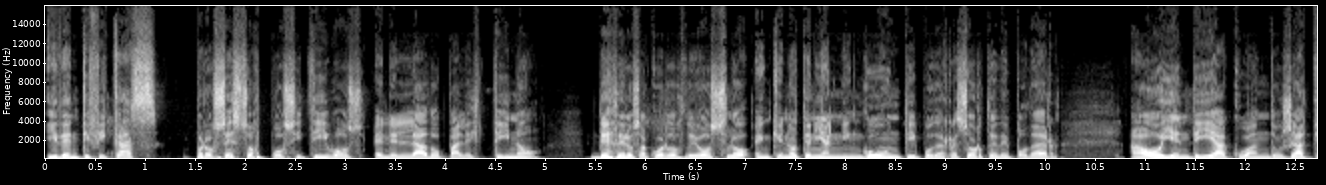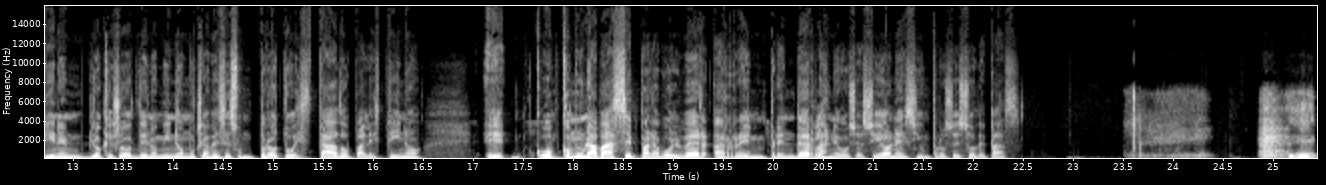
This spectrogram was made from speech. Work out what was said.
¿Identificás procesos positivos en el lado palestino desde los acuerdos de Oslo en que no tenían ningún tipo de resorte de poder? A hoy en día, cuando ya tienen lo que yo denomino muchas veces un protoestado palestino, eh, como una base para volver a reemprender las negociaciones y un proceso de paz? Eh,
